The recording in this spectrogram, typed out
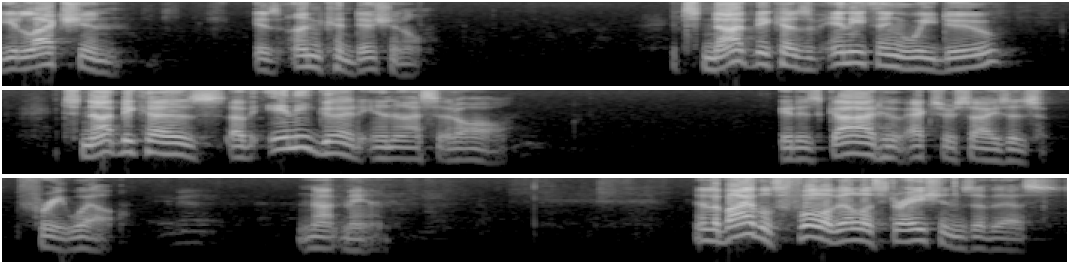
Election is unconditional. It's not because of anything we do. It's not because of any good in us at all. It is God who exercises free will, Amen. not man. Now, the Bible's full of illustrations of this.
